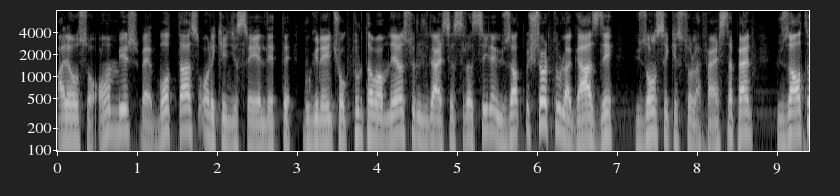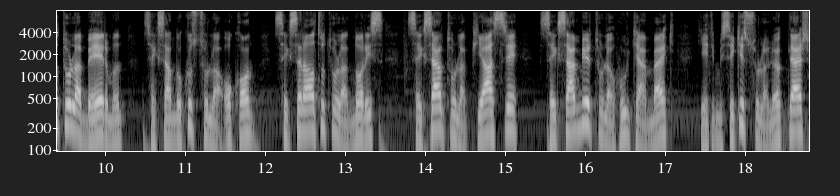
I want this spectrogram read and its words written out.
Alonso 11 ve Bottas 12. sırayı elde etti. Bugün en çok tur tamamlayan sürücüler ise sırasıyla 164 turla Gasly, 118 turla Verstappen, 106 turla Behrman, 89 turla Ocon, 86 turla Norris, 80 turla Piastri, 81 turla Hülkenberg, 78 turla Leclerc,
